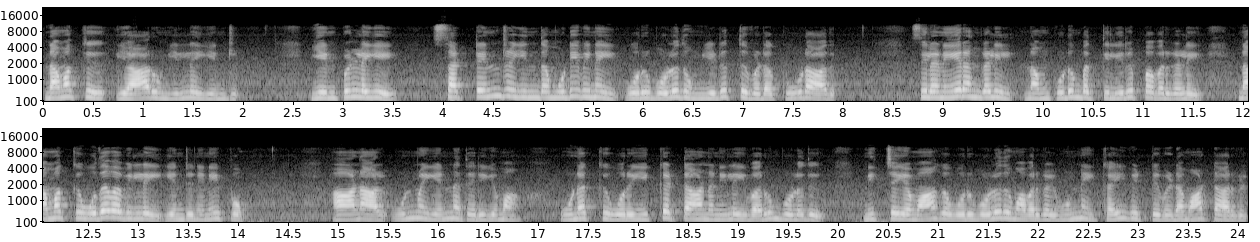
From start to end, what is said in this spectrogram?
நமக்கு யாரும் இல்லை என்று. என் பிள்ளையே சட்டென்று இந்த முடிவினை ஒரு பொழுதும் எடுத்துவிடக்கூடாது சில நேரங்களில் நம் குடும்பத்தில் இருப்பவர்களே நமக்கு உதவவில்லை என்று நினைப்போம். ஆனால் உண்மை என்ன தெரியுமா? உனக்கு ஒரு இக்கட்டான நிலை வரும் பொழுது நிச்சயமாக ஒரு பொழுதும் அவர்கள் உன்னை கைவிட்டு விட மாட்டார்கள்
